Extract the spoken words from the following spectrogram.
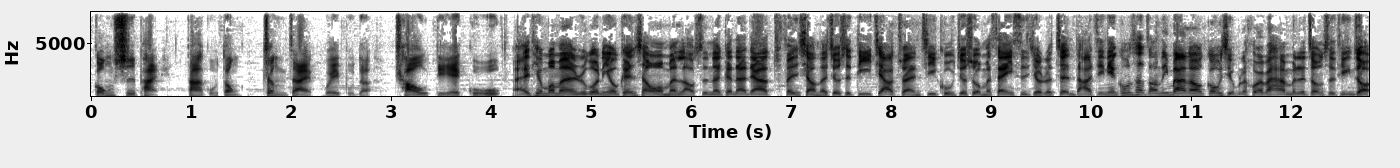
公司派大股东正在回补的超跌股，来，听友们，如果你有跟上我们老师呢，跟大家分享的就是低价转机股，就是我们三一四九的正达，今天攻上涨停板哦，恭喜我们的会员和我们的忠实听众。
